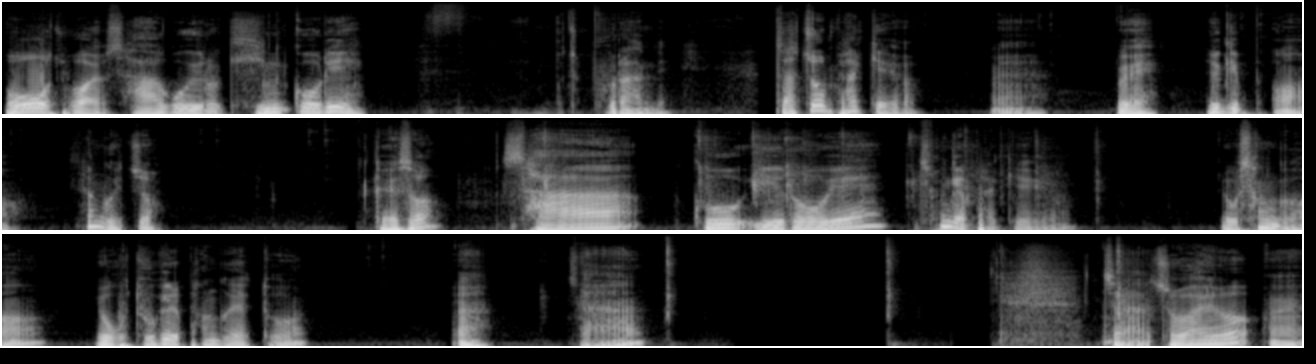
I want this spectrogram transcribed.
오, 좋아요. 492로 긴 꼬리. 좀 불안한데. 자, 좀 팔게요. 예. 왜? 여기, 어, 산 거 있죠? 그래서 4915에 1000개 팔게요. 요거 산 거. 요거 두 개를 판 거예요, 또. 예. 자. 자, 좋아요. 예.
